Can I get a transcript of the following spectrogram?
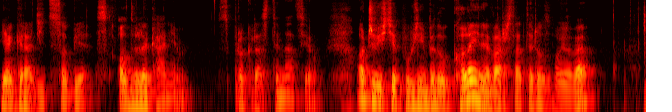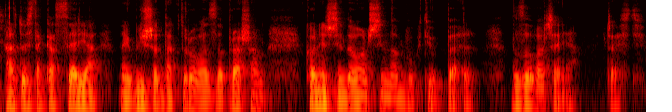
jak radzić sobie z odwlekaniem, z prokrastynacją. Oczywiście później będą kolejne warsztaty rozwojowe, ale to jest taka seria najbliższa, na którą Was zapraszam. Koniecznie dołączcie na booktube.pl. Do zobaczenia. Cześć.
